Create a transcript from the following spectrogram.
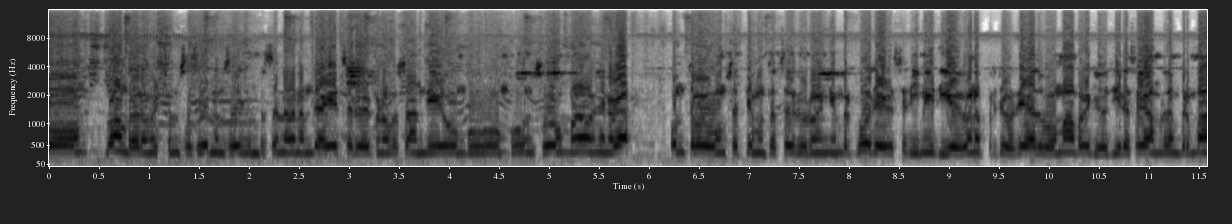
ஓம். சுக்லாம் ஸ்லாம் ரமேஷம் சசீர்ணம் சோகம் பிரசன்னவனந்தாய சர்வகுணவசாந்தே ஓம் பூ ஓம் பூம் சோம் ஜனக. ஓம் தவ ஓம் சத்யம் தத்சதுருவண்யம் கோ தேவஸ்ய தீமே தியோன பிரச்சோதயாது ஓமா பக ஜோதி ரசகாமிரதம் பிரம்மா.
